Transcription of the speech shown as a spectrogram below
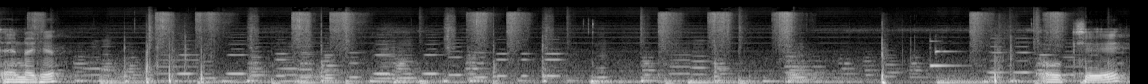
And right here okay.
